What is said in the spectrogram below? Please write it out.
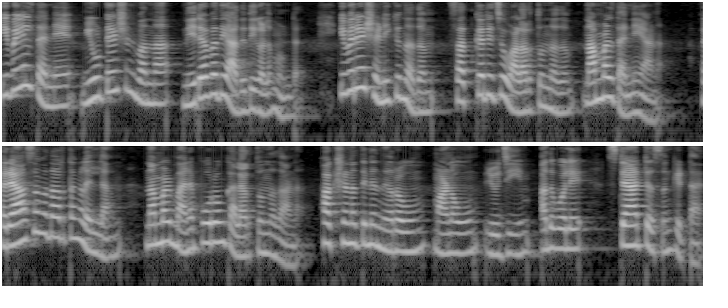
ഇവയിൽ തന്നെ മ്യൂട്ടേഷൻ വന്ന നിരവധി അതിഥികളുമുണ്ട്. ഇവരെ ക്ഷണിക്കുന്നതും സത്കരിച്ചു വളർത്തുന്നതും നമ്മൾ തന്നെയാണ്. രാസപദാർത്ഥങ്ങളെല്ലാം നമ്മൾ മനഃപൂർവം കലർത്തുന്നതാണ്. ഭക്ഷണത്തിന് നിറവും മണവും രുചിയും അതുപോലെ സ്റ്റാറ്റസും കിട്ടാൻ.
